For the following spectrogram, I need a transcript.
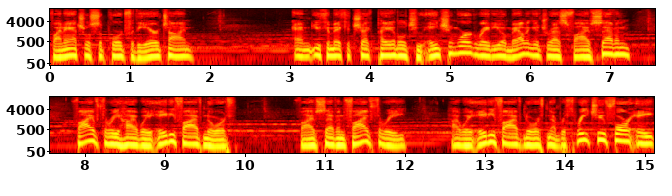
financial support for the airtime? And you can make a check payable to Ancient Word Radio, mailing address 5753 Highway 85 North, 5753 Highway 85 North, number 3248,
